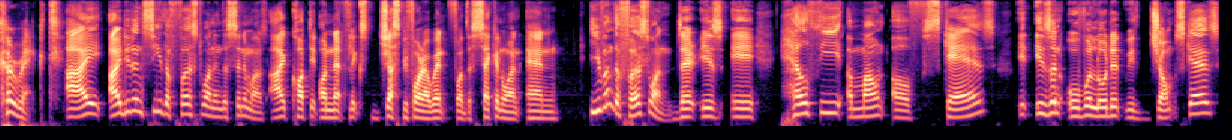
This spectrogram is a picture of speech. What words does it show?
Correct. I I didn't see the first one in the cinemas. I caught it on Netflix just before I went for the second one and even the first one there is a healthy amount of scares. It isn't overloaded with jump scares,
